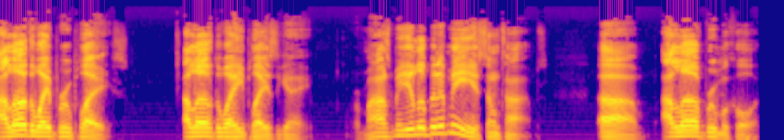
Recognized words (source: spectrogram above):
I love the way Bru plays. I love the way he plays the game. Reminds me a little bit of me sometimes. Um, I love Bru McCoy,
